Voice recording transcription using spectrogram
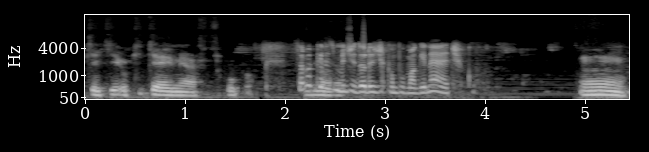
Que, que, o que, que é MF? Desculpa. Sabe aqueles medidores de campo magnético? Hum.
